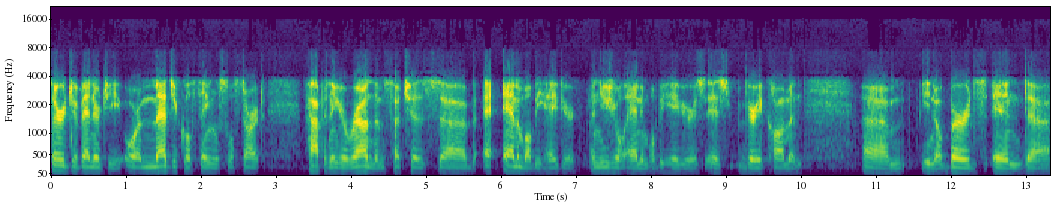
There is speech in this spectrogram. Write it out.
surge of energy, or magical things will start happening around them, such as uh, animal behavior. Unusual animal behavior is, is very common um, you know, birds and uh,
